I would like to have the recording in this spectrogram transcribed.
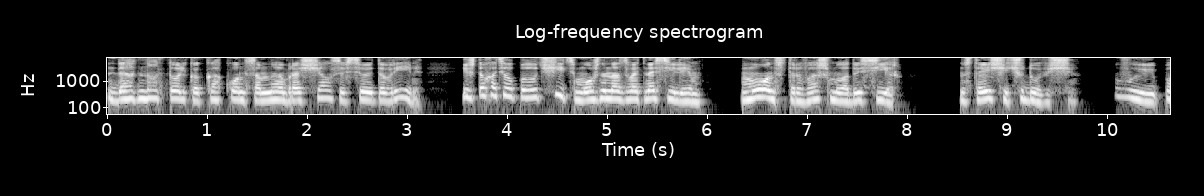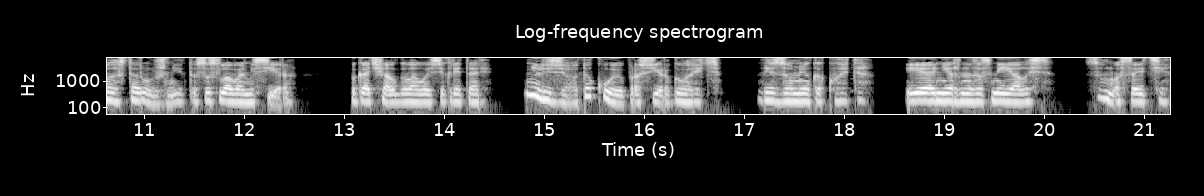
Да одно только, как он со мной обращался все это время, и что хотел получить, можно назвать насилием. Монстр ваш молодой Сьер. Настоящее чудовище. «Вы поосторожнее-то со словами Сьерра», — покачал головой секретарь. «Нельзя такое про Сьерра говорить». «Безумие какое-то». Я нервно засмеялась. С ума сойти.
